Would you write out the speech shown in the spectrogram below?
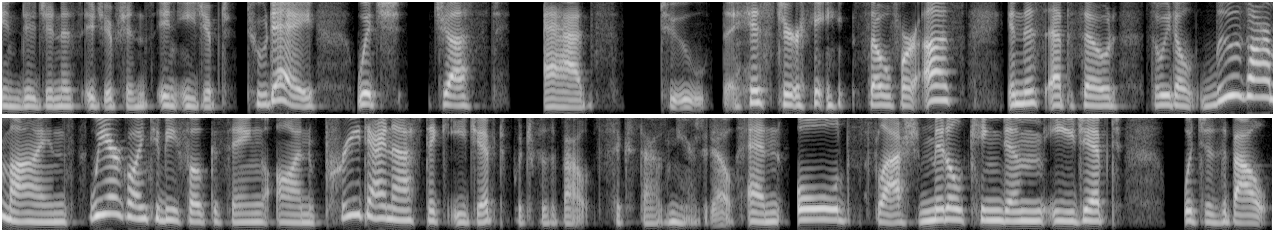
indigenous Egyptians in Egypt today, which just adds to the history. So, for us in this episode, so we don't lose our minds, we are going to be focusing on pre dynastic Egypt, which was about 6,000 years ago, and old slash middle kingdom Egypt, which is about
